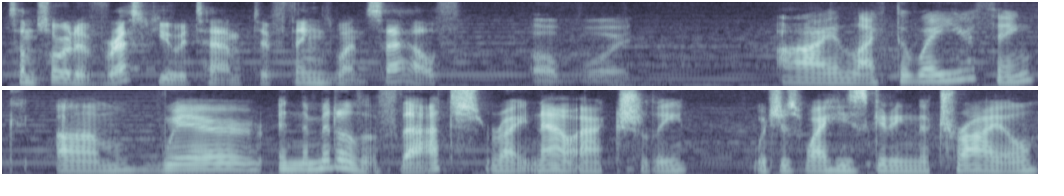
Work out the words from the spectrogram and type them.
some sort of rescue attempt if things went south. Oh boy. I like the way you think. Um, we're in the middle of that right now, actually, which is why he's getting the trial.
